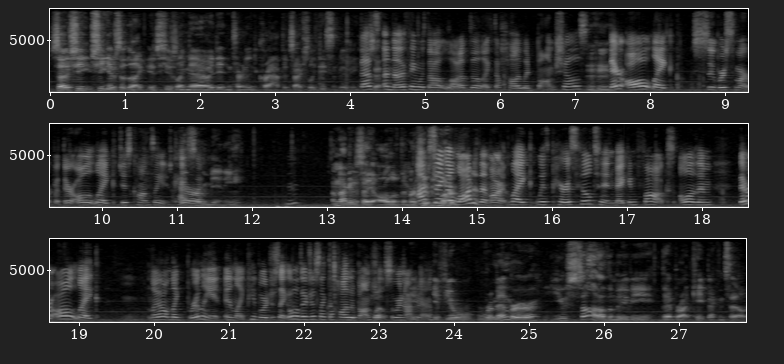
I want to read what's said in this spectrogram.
So she she gives it like it, she was like, no, it didn't turn into crap. It's actually a decent movie. That's So- another thing with a lot of the like the Hollywood bombshells. Mhm. They're all like super smart, but they're all like just constantly there are many. I'm not gonna say all of them are. I'm saying smart. a lot of them aren't. like with Paris Hilton, Megan Fox, all of them. They're all like, they're all, like brilliant, and like people are just like, oh, they're just like the Hollywood bombshells, Well, so we're not gonna. If you remember, you saw the movie that brought Kate Beckinsale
